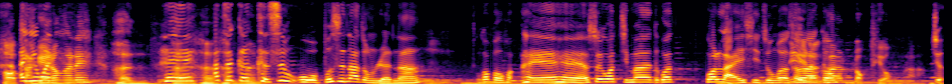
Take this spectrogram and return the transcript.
好，因为很嘿啊，这个可是我不是那种人啊。嗯，我不嘿嘿，所以我起码我我来的时阵，我刚刚讲，就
